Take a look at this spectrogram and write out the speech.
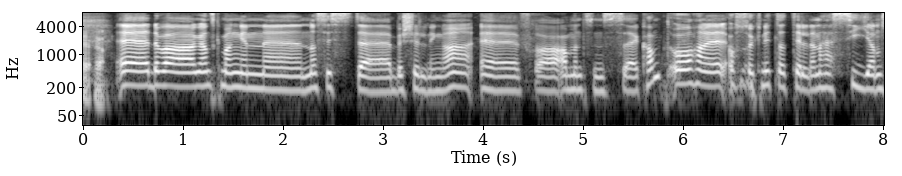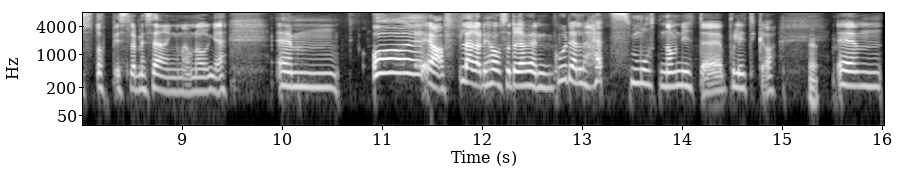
Ja. Eh, det var ganske mange eh, nazistbeskyldninger eh, fra Amundsens eh, kant, og han er også knytta til denne her Sian Stopp islamiseringen av Norge. Em, og ja, flere av de har også drevet en god del hets mot navngitte politikere. Ja. Um,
